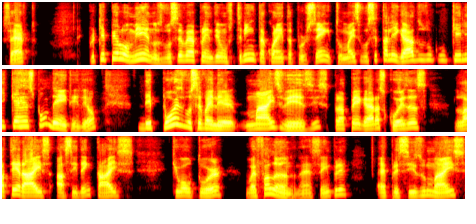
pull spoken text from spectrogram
certo? Porque pelo menos você vai aprender uns 30, 40%, mas você tá ligado do que ele quer responder, entendeu? Depois você vai ler mais vezes para pegar as coisas laterais, acidentais que o autor vai falando, né? Sempre é preciso mais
